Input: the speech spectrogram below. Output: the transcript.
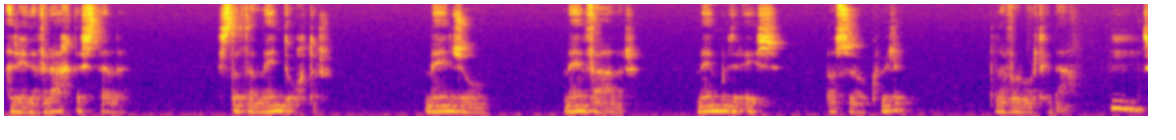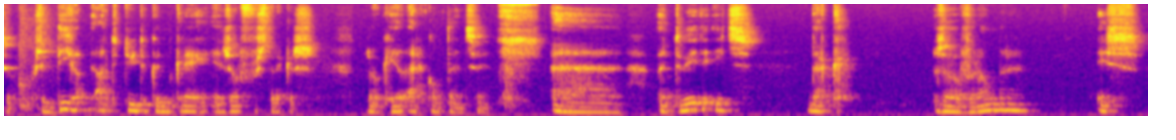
En zich de vraag te stellen: stelt dat mijn dochter, mijn zoon, mijn vader, mijn moeder is, wat zou ik willen dat ervoor wordt gedaan? Zo, als ik die attitude kunnen krijgen in zorgverstrekkers, dan zou ik heel erg content zijn. Eh, een tweede iets dat ik zou veranderen is.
